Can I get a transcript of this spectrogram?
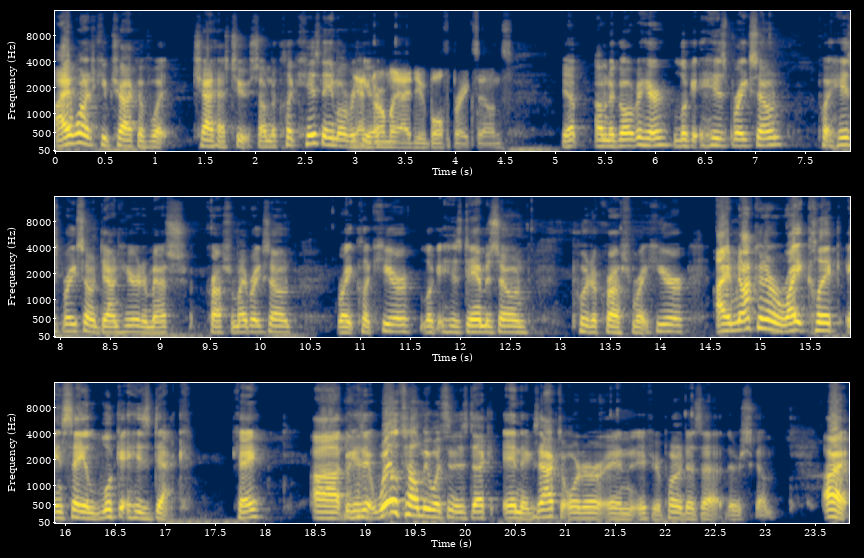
I wanted to keep track of what Chad has too. So I'm going to click his name over yeah. here. Normally I do both break zones. Yep. I'm gonna go over here, look at his break zone, put his break zone down here to match across from my break zone. Right click here, look at his damage zone, put it across from right here. I'm not gonna right click and say look at his deck. Okay? Uh, because it will tell me what's in his deck in exact order, and if your opponent does that, they're scum. Alright,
